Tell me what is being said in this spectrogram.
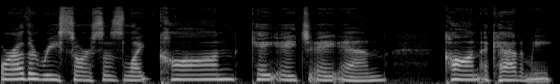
or other resources like Khan, K H A N, Khan Academy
